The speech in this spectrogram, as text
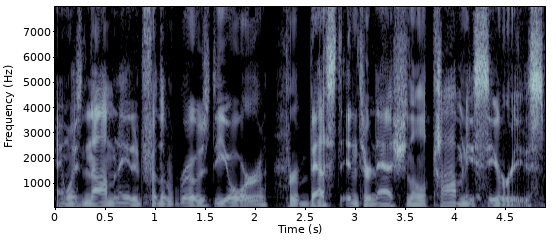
and was nominated for the Rose d'Or for Best International Comedy Series.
